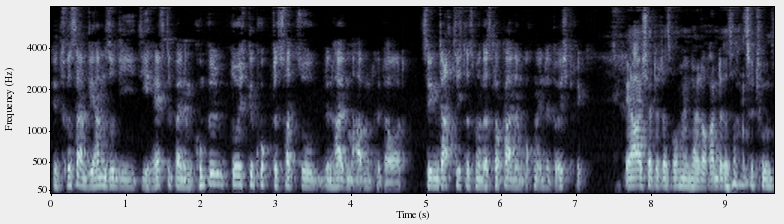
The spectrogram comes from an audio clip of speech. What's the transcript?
Interessant. Wir haben so die, die Hälfte bei einem Kumpel durchgeguckt. Das hat so den halben Abend gedauert. Deswegen dachte ich, dass man das locker an einem Wochenende durchkriegt. Ja, ich hatte das Wochenende halt auch andere Sachen zu tun.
